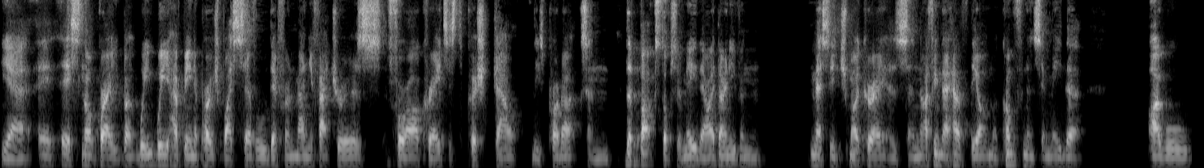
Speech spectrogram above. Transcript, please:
Yeah it, it's not great but we we have been approached by several different manufacturers for our creators to push out these products. And the buck stops with me there. I don't even message my creators. And i think they have the ultimate confidence in me that I will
